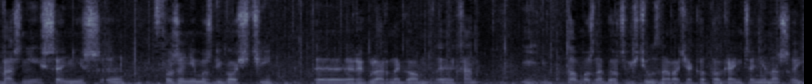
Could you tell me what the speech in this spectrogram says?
ważniejsze niż e, stworzenie możliwości e, regularnego e, handlu. I to można by oczywiście uznawać jako to ograniczenie naszej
